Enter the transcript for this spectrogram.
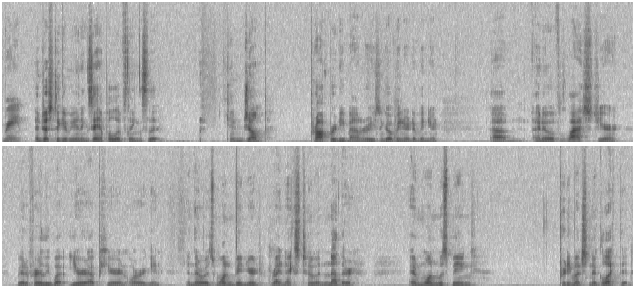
Right. And just to give you an example of things that can jump property boundaries and go vineyard to vineyard, um, I know of last year we had a fairly wet year up here in Oregon, and there was one vineyard right next to another, and one was being pretty much neglected.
